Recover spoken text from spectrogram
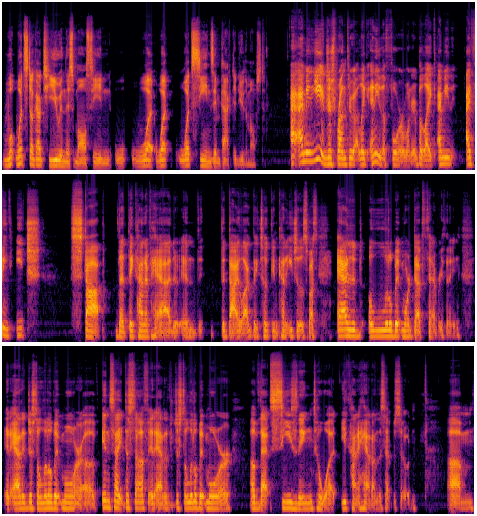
what, what stuck out to you in this mall scene? What what what scenes impacted you the most? I, I mean, you can just run through like any of the four wonder, but like I mean, I think each stop that they kind of had and the, the dialogue they took in kind of each of those spots added a little bit more depth to everything. It added just a little bit more of insight to stuff. It added just a little bit more of that seasoning to what you kind of had on this episode. Um,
